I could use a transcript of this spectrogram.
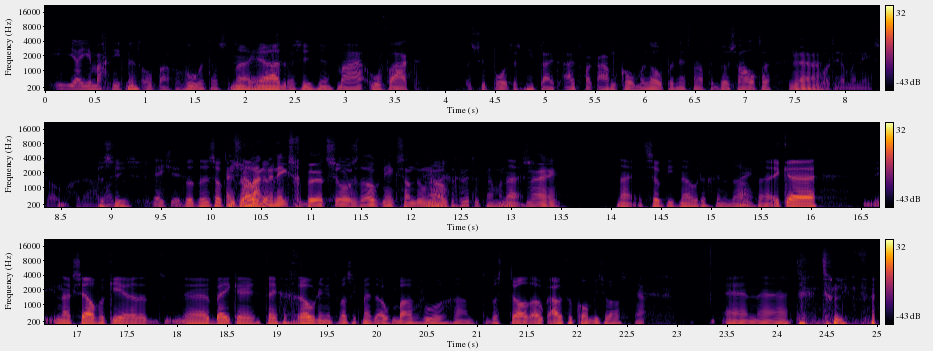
ja, je mag niet met opa vervoer. Dat is het Nee, idee ja, erachter. precies. Ja. Maar hoe vaak supporters niet bij het uitvak aankomen lopen, net vanaf de bushalte, er ja. wordt helemaal niks over gedaan. Precies. Want, weet je, Dat is ook En niet zolang nodig. er niks gebeurt, zullen ze er ook niks aan doen ja, er ook. gebeurt ook helemaal Nee. niks. Nee. Nee, het is ook niet nodig inderdaad. Eh, ik, eh, nou, ik zelf een keer, toen, eh, beker tegen Groningen, toen was ik met het openbaar vervoer gegaan. Toen was, terwijl het ook autocombi's was. Ja. En eh, toen, liep-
